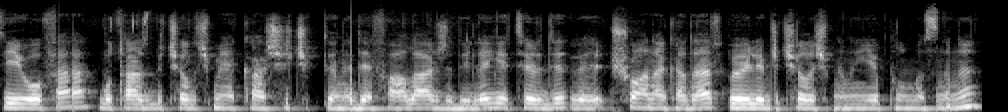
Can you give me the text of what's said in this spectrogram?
CEOF'a bu tarz bir çalışmaya karşı çıktığını defalarca dile getirdi ve şu ana kadar böyle bir çalışmanın yapılmasını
